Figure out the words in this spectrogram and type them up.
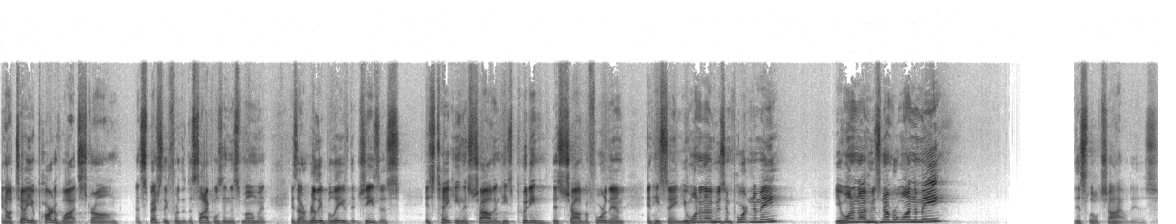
And I'll tell you part of why it's strong, especially for the disciples in this moment, is I really believe that Jesus is taking this child and he's putting this child before them and he's saying, You want to know who's important to me? You want to know who's number one to me? This little child is.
